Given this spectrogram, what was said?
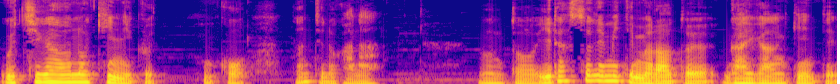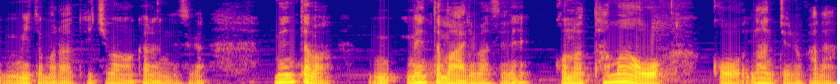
内側の筋肉、こう、なんていうのかな。うんと、イラストで見てもらうと、外眼筋って見てもらうと一番わかるんですが、目ん玉、目ん玉ありますよね。この玉を、こう、なんていうのかな。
